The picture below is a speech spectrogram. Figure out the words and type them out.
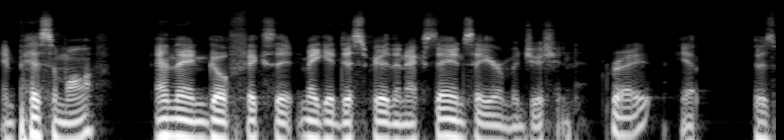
and piss them off, and then go fix it, make it disappear the next day, and say you're a magician. right. It was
